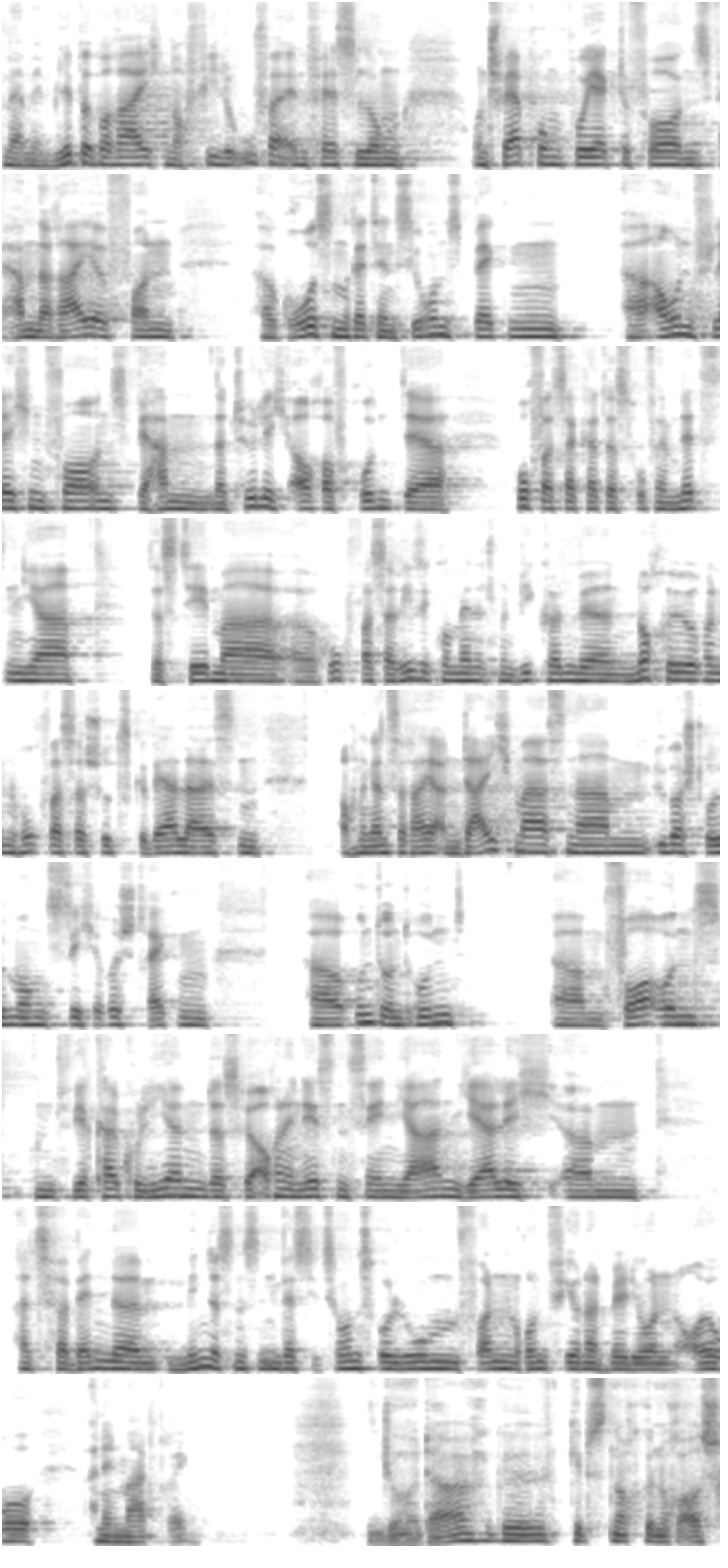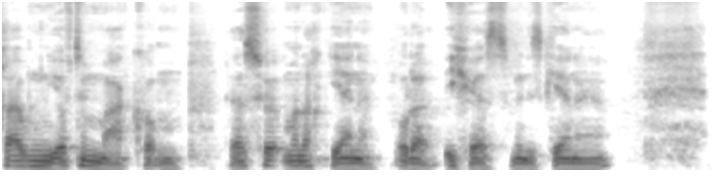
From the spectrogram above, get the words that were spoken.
Wir haben im Lippebereich noch viele Uferentfesselungen und Schwerpunktprojekte vor uns. Wir haben eine Reihe von äh, großen Retentionsbecken, äh, Auenflächen vor uns. Wir haben natürlich auch aufgrund der Hochwasserkatastrophe im letzten Jahr das Thema äh, Hochwasserrisikomanagement. Wie können wir noch höheren Hochwasserschutz gewährleisten? auch eine ganze Reihe an Deichmaßnahmen, überströmungssichere Strecken äh, und, und, und ähm, vor uns. Und wir kalkulieren, dass wir auch in den nächsten zehn Jahren jährlich ähm, als Verbände mindestens ein Investitionsvolumen von rund 400 Millionen Euro an den Markt bringen. Ja, da gibt's noch genug Ausschreibungen, die auf den Markt kommen. Das hört man noch gerne. Oder ich höre es zumindest gerne, ja.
